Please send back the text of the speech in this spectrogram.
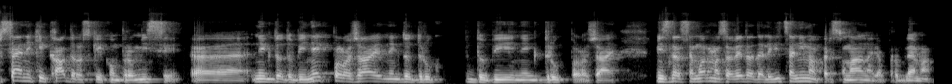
vse neki kadrovski kompromisi. E, nekdo dobi nek položaj, nekdo drug dobi nek drug položaj. Mislim, da se moramo zavedati, da levica nima personalnega problema,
